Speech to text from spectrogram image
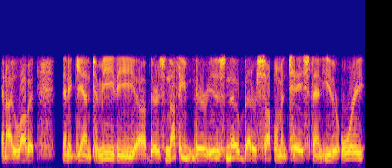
and I love it. And again, to me, the uh, there's nothing, there is no better supplement taste than either Ori,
